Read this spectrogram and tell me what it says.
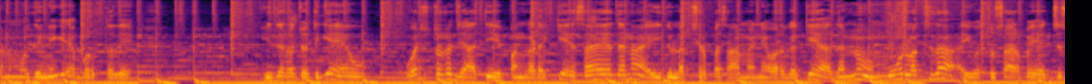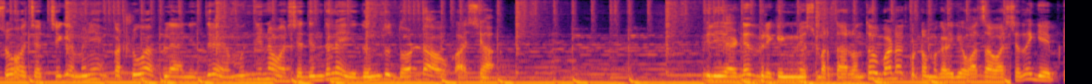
ಅನುಮೋದನೆಗೆ ಬರುತ್ತದೆ. ಇದರ ಜೊತೆಗೆ ವರಿಷ್ಠರ ಜಾತಿ ಪಂಗಡಕ್ಕೆ ಸಹಾಯಧನ ಐದು ಲಕ್ಷ ರೂಪಾಯಿ ಸಾಮಾನ್ಯ ವರ್ಗಕ್ಕೆ ಅದನ್ನು ಮೂರು ಲಕ್ಷದ ಐವತ್ತು ಸಾವಿರ ರೂಪಾಯಿ ಹೆಚ್ಚಿಸುವ ಚರ್ಚೆಗೆ ಮನೆ ಕಟ್ಟುವ ಪ್ಲ್ಯಾನ್ ಇದ್ದರೆ ಮುಂದಿನ ವರ್ಷದಿಂದಲೇ ಇದೊಂದು ದೊಡ್ಡ ಅವಕಾಶ. ಇಲ್ಲಿ ಎರಡನೇದು ಬ್ರೇಕಿಂಗ್ ನ್ಯೂಸ್ ಬರ್ತಾ ಇರುವಂಥ ಬಡ ಕುಟುಂಬಗಳಿಗೆ ಹೊಸ ವರ್ಷದ ಗಿಫ್ಟ್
